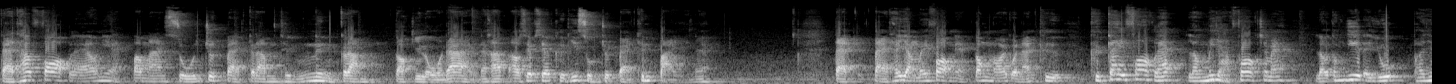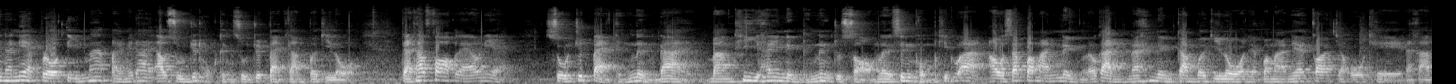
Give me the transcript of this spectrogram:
แต่ถ้าฟอกแล้วเนี่ยประมาณ 0.8 กรัมถึง 1 กรัมต่อกิโลได้นะครับ เอาเซฟๆคือที่ 0.8 ขึ้นไปนะแต่แต่ถ้ายังไม่ฟอกเนี่ยต้องน้อยกว่านั้นคือ คือใกล้ฟอกแล้วเราไม่อยากฟอกใช่ไหม เราต้องยืดอายุ เพราะฉะนั้นเนี่ยโปรตีนมากไปไม่ได้เอา 0.6 ถึง 0.8 กรัมต่อกิโล แต่ถ้าฟอกแล้วเนี่ย 0.8 ถึง 1 ได้ บางที่ให้ 1 ถึง 1.2 เลย ซึ่งผมคิดว่าเอาสักประมาณ 1 แล้วกันนะ 1 กรัมต่อกิโลเนี่ยประมาณนี้ก็จะโอเคนะครับ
